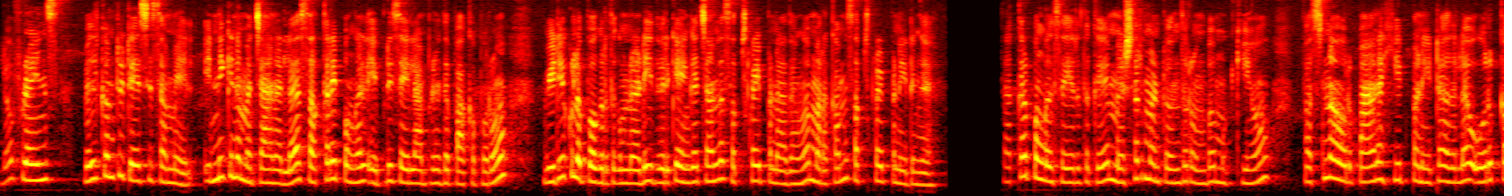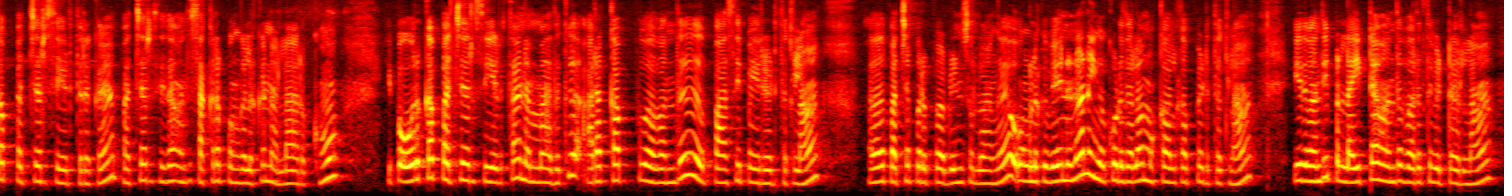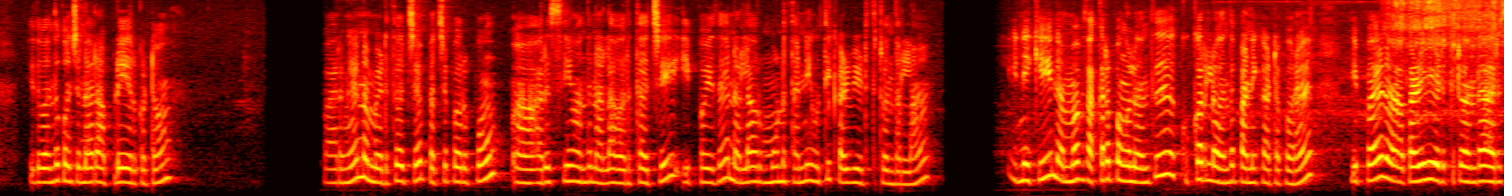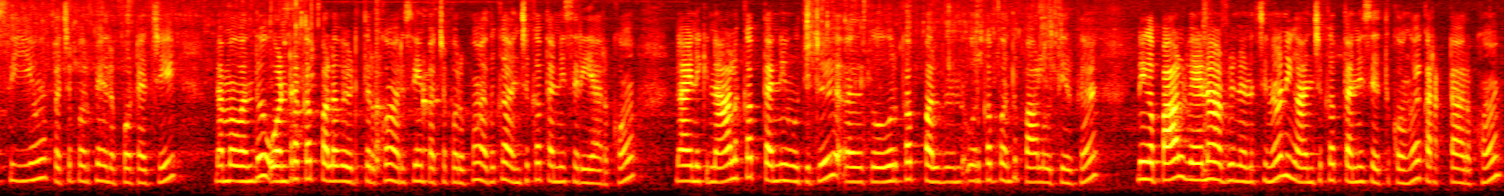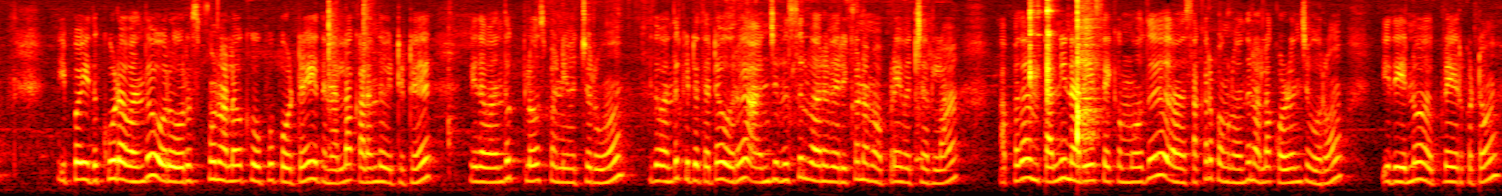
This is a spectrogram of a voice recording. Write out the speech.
Hello friends welcome to tasty சமையல் இன்றைக்கி நம்ம சேனலில் சர்க்கரை பொங்கல் எப்படி செய்யலாம் அப்படின்றத பார்க்க போகிறோம் வீடியோக்குள்ளே போகிறதுக்கு முன்னாடி இது வரைக்கும் எங்கள் சேனலை சப்ஸ்கிரைப் பண்ணாதவங்க மறக்காமல் சப்ஸ்கிரைப் பண்ணிவிடுங்க சர்க்கரை பொங்கல் செய்கிறதுக்கு மெஷர்மெண்ட் வந்து ரொம்ப முக்கியம். ஃபஸ்ட் நான் ஒரு பேனை ஹீட் பண்ணிவிட்டு அதில் ஒரு கப் பச்சரிசி எடுத்திருக்கேன். பச்சரிசி தான் வந்து சர்க்கரை பொங்கலுக்கு நல்லாயிருக்கும் இப்போ ஒரு கப் பச்சரிசி எடுத்தால் நம்ம அதுக்கு அரை கப் வந்து பாசிப்பயிர் எடுத்துக்கலாம். அதாவது பச்சைப்பருப்பு அப்படின்னு சொல்லுவாங்க. உங்களுக்கு வேணும்னா நீங்கள் கூடுதலாக முக்கால் கப் எடுத்துக்கலாம். இது வந்து இப்போ லைட்டாக வந்து வறுத்து விட்டுடலாம் இது வந்து கொஞ்சம் நேரம் அப்படியே இருக்கட்டும். பாருங்கள் நம்ம எடுத்து வச்ச பச்சைப்பருப்பும் அரிசியும் வந்து நல்லா வறுத்தாச்சு. இப்போ இதை நல்லா ஒரு மூணு தண்ணி ஊற்றி கழுவி எடுத்துகிட்டு வந்துடலாம். இன்றைக்கி நம்ம சக்கரை பொங்கல் வந்து குக்கரில் வந்து பண்ணி காட்ட போகிறேன் இப்போ நான் கழுவி எடுத்துகிட்டு வந்த அரிசியும் பச்சைப்பருப்பையும் இதில் போட்டாச்சு. நம்ம வந்து ஒன்றரை கப் அளவு எடுத்திருக்கோம். அரிசியும் பச்சைப்பருப்பும் அதுக்கு அஞ்சு கப் தண்ணி சரியாக இருக்கும். நான் இன்றைக்கி நாலு கப் தண்ணி ஊற்றிட்டு அதுக்கு ஒரு கப் பால் ஒரு கப் வந்து பால் ஊற்றிருக்கேன் நீங்கள் பால் வேணாம் அப்படின்னு நினச்சிங்கன்னா நீங்கள் அஞ்சு கப் தண்ணி சேர்த்துக்கோங்க. கரெக்டாக இருக்கும். இப்போ இது கூட வந்து ஒரு ஒரு ஸ்பூன் அளவுக்கு உப்பு போட்டு இதை நல்லா கலந்து விட்டுட்டு இதை வந்து க்ளோஸ் பண்ணி வச்சுருவோம். இது வந்து கிட்டத்தட்ட ஒரு அஞ்சு விசில் வர வரைக்கும் நம்ம அப்படியே வச்சிடலாம் அப்போ தான் தண்ணி நிறைய சேர்க்கும் போது சக்கரை பொங்கல் வந்து நல்லா குழஞ்சி வரும். இது இன்னும் அப்படியே இருக்கட்டும்.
